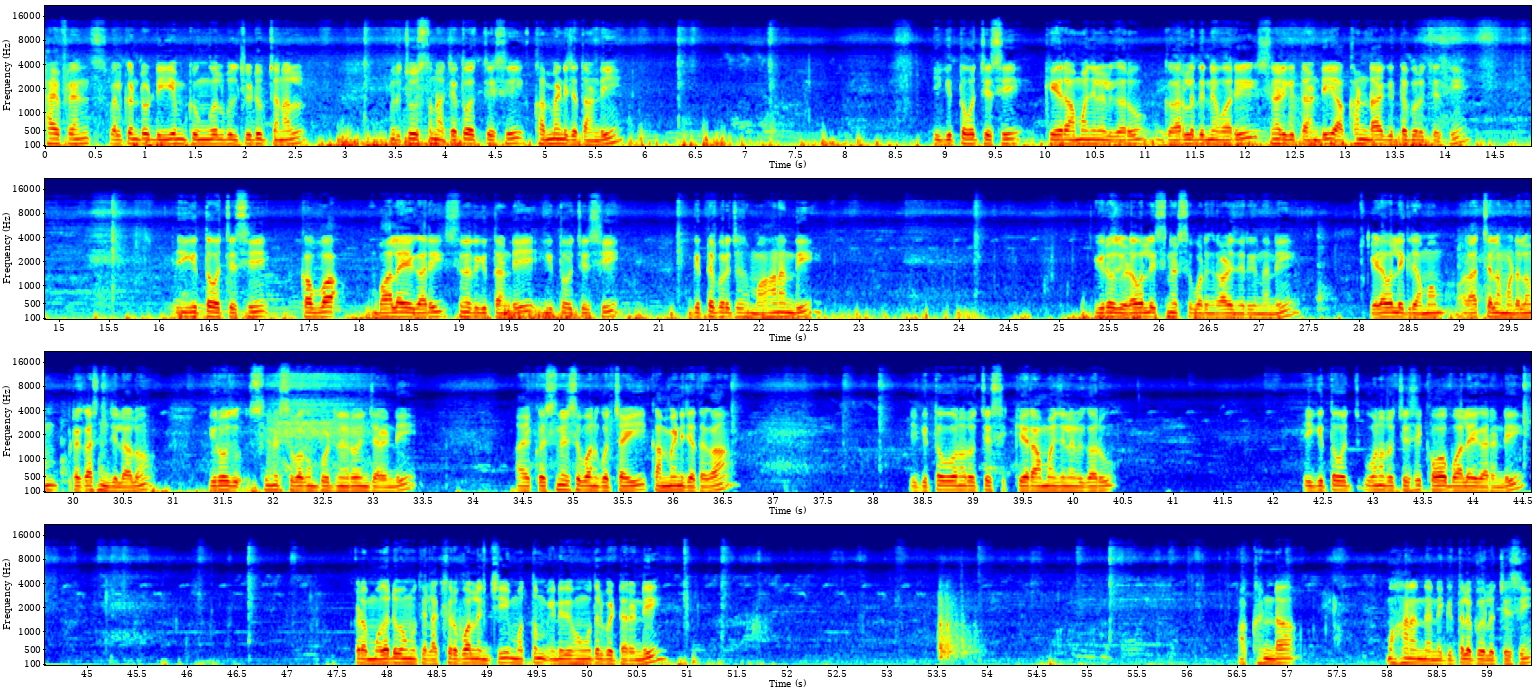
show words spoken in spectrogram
Hi friends welcome to DM Ongole bulls YouTube channel మీరు చూస్తున్న చెత్త వచ్చేసి కమ్మెంట్ చెత్త అండి. ఈ గిత్త వచ్చేసి కె రామాంజనేయులు గారు గారెలు తినేవారి సినరి గిత్త అండి అఖండ గిత్త పేరు వచ్చేసి. ఈ గిత్త వచ్చేసి కవ్వ బాలయ్య గారి సినరి గిత్త అండి. గిత్త వచ్చేసి గిత్త పేరు వచ్చేసి మహానంది. ఈరోజు ఎడవల్లి సీనియర్స్ ఇవ్వడానికి రావడం జరిగిందండి. ఎడవల్లి గ్రామం రాచల్ల మండలం ప్రకాశం జిల్లాలో ఈరోజు సీనియర్ విభాగం పోటీ నిర్వహించారండి ఆ యొక్క సీనియర్ విభాగానికి వచ్చాయి కమ్మేణి జతగా. ఈ గిత్త ఓనర్ వచ్చేసి కె రామాంజనేయులు గారు. ఈ గిత్త వచ్చి- ఓనర్ వచ్చేసి కవ బాలయ్య గారండి. ఇక్కడ మొదటి బహుమతి లక్ష రూపాయల నుంచి మొత్తం ఎనిమిది బహుమతులు పెట్టారండి. అఖండ మహానందాన్ని గిత్తల పేర్లు వచ్చేసి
